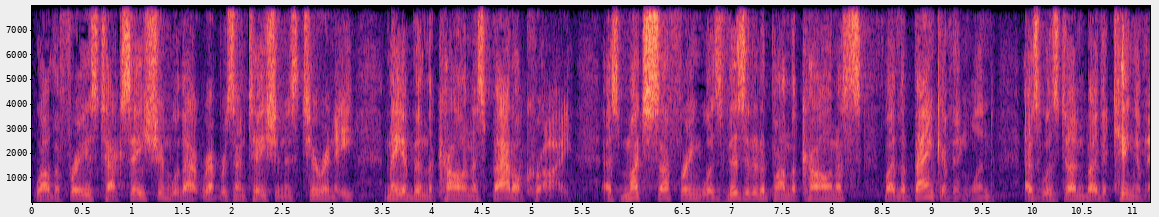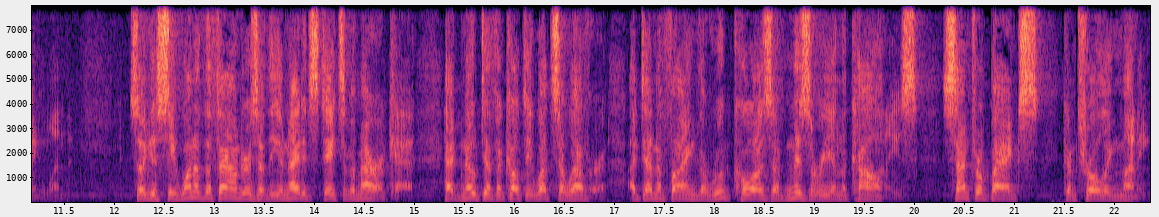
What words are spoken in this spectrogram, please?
While the phrase taxation without representation is tyranny may have been the colonists' battle cry, as much suffering was visited upon the colonists by the Bank of England as was done by the King of England. So you see, one of the founders of the United States of America had no difficulty whatsoever identifying the root cause of misery in the colonies central banks controlling money.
